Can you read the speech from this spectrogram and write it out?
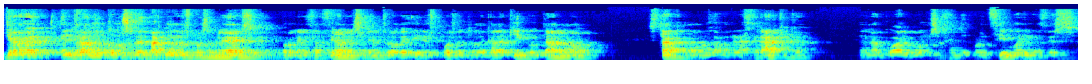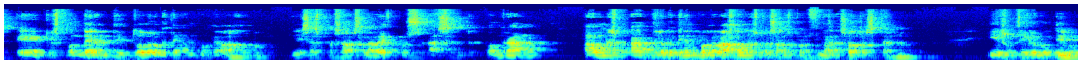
Yo creo que entrando en cómo se reparten las responsabilidades en organizaciones y, dentro de, y después dentro de cada equipo y tal, ¿no? Está como la manera jerárquica en la cual pones a gente por encima y le haces eh, responder ante todo lo que tengan por debajo, ¿no? Y esas personas a la vez, pues, pondrán a unas, de lo que tienen por debajo a unas personas por encima de las otras tal, ¿no? Y es un ciclo continuo.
